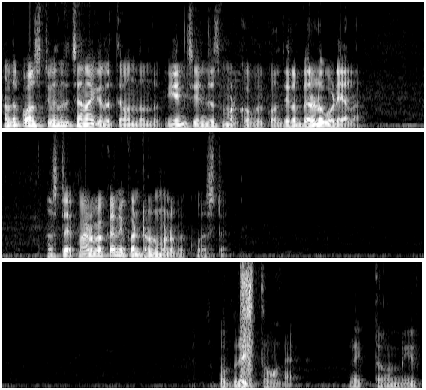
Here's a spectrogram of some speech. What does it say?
ಅಂದರೆ ಪಾಸಿಟಿವ್ ಅಂದರೆ ಚೆನ್ನಾಗಿರುತ್ತೆ ಒಂದೊಂದು. ಏನು ಚೇಂಜಸ್ ಮಾಡ್ಕೋಬೇಕು ಅಂತ. ಇಲ್ಲ, ಬೆರಳು ಹೊಡೆಯಲ್ಲ. ಅಷ್ಟೇ. ಮಾಡ್ಬೇಕಾದ್ರೆ ನೀವು ಕಂಟ್ರೋಲ್ ಮಾಡಬೇಕು ಅಷ್ಟೇ. ಸ್ವಲ್ಪ ಬ್ರೇಕ್ ತೊಗೊಂಡೆ. ಬ್ರೇಕ್ ತೊಗೊಂಡು ನೀರು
